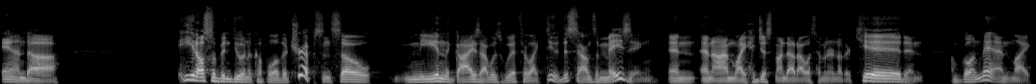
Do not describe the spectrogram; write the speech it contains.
And uh, he'd also been doing a couple other trips, and so me and the guys I was with are like, "Dude, this sounds amazing," and and I'm like, I just found out I was having another kid, and I'm going, man, like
